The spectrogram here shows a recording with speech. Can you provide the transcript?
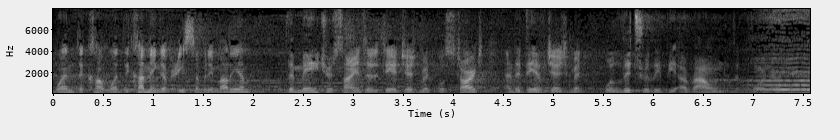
when the, when the coming of Isa ibn Maryam, the major signs of the Day of Judgment will start and the Day of Judgment will literally be around the corner.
